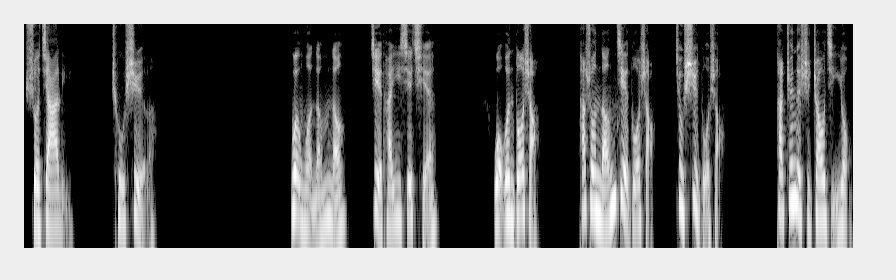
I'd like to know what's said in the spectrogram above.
说家里。出事了，问我能不能借他一些钱。我问多少，他说能借多少就是多少。他真的是着急用。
